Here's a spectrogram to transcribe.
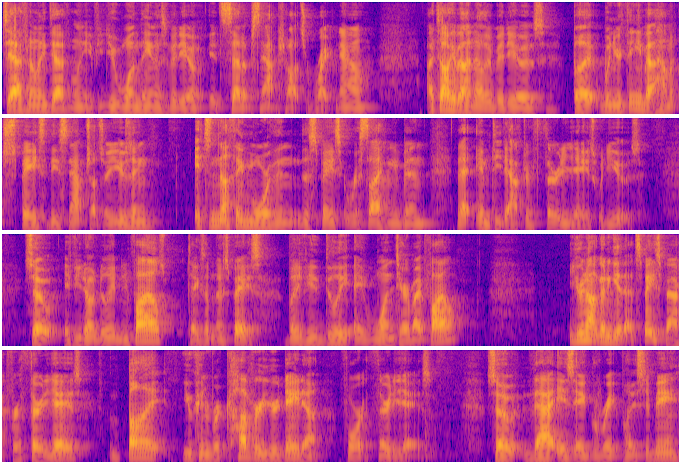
definitely, definitely, if you do one thing in this video, it's set up snapshots right now. I talk about in other videos, but when you're thinking about how much space these snapshots are using, it's nothing more than the space a recycling bin that emptied after 30 days would use. So if you don't delete any files, it takes up no space. But if you delete a one terabyte file, you're not going to get that space back for 30 days, but you can recover your data for 30 days. So that is a great place to be.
